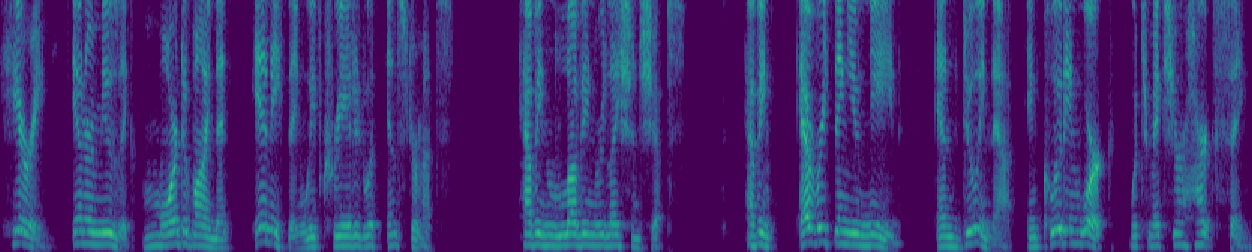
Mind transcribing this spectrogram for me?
Hearing inner music more divine than anything we've created with instruments. Having loving relationships. Having everything you need and doing that, including work, which makes your heart sing.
